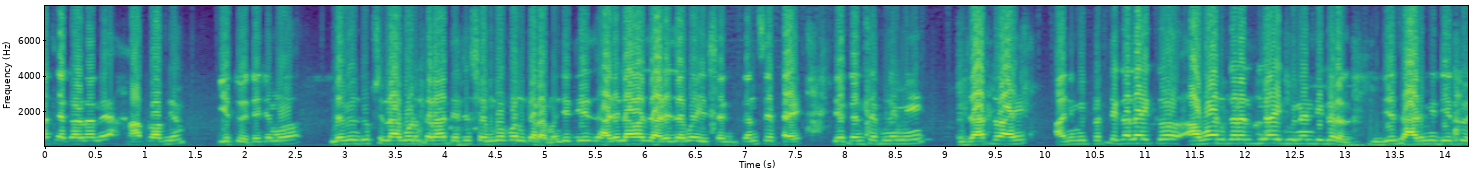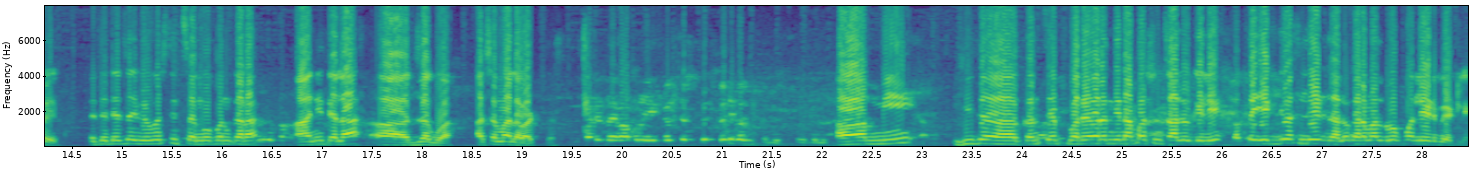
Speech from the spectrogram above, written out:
असल्या कारणाने हा प्रॉब्लेम येतोय. त्याच्यामुळं नवीन वृक्ष लागवड करा त्याचे संगोपन करा. म्हणजे जे झाडे लावा झाडे जगवा ही कन्सेप्ट आहे. त्या कन्सेप्टने मी जातो आहे आणि मी प्रत्येकाला एक आव्हान करेल किंवा एक विनंती करेल. जे झाड मी देतोय तर ते त्याचं व्यवस्थित संगोपन करा आणि त्याला जगवा असं मला वाटतं. मी ही कन्सेप्ट पर्यावरण दिनापासून चालू केली. फक्त एक दिवस लेट झालो कारण मला रोप लेट भेटले.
